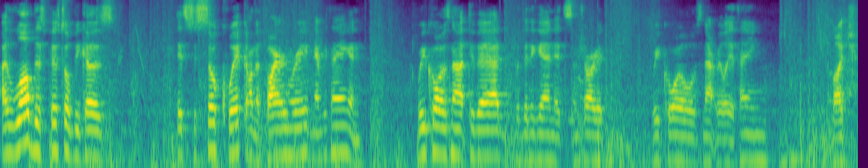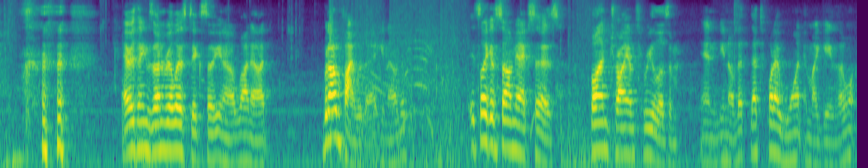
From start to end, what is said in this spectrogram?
I love this pistol because it's just so quick on the firing rate and everything, and recoil is not too bad. But then again, it's Uncharted. Recoil is not really a thing much. Everything's unrealistic, so you know why not? But I'm fine with that. You know, it's like Insomniac says, fun triumphs realism, and you know that that's what I want in my games. I want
